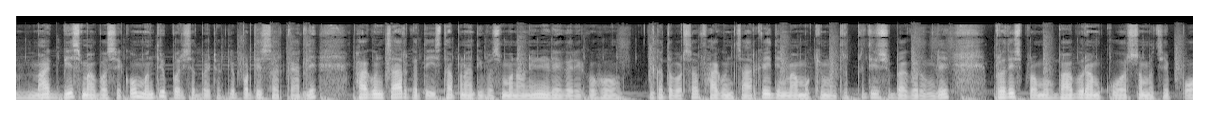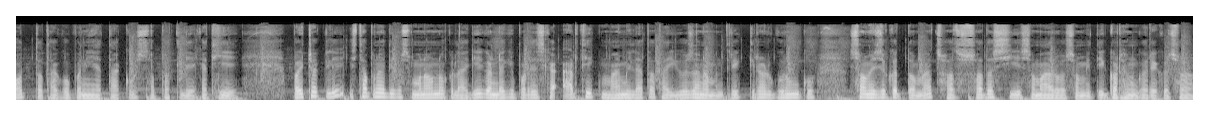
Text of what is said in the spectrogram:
माघ बिसमा बसेको मन्त्री परिषद बैठकले प्रदेश सरकारले फागुन चार गते स्थापना दिवस मनाउने निर्णय गरेको हो। गत वर्ष फागुन चारकै दिनमा मुख्यमन्त्री पृथ्वी सुब्बा गुरुङले प्रदेश प्रमुख बाबुराम कुवर समक्ष पद तथा गोपनीयताको शपथ लिएका थिए। बैठकले स्थापना दिवस मनाउनको लागि गण्डकी प्रदेशका आर्थिक मामिला तथा योजना मन्त्री किरण गुरुङको संयोजकत्वमा छ सदस्यीय समारोह समिति गठन गरेको छ।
